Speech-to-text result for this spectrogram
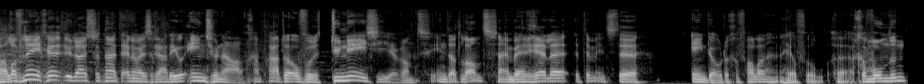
half negen, u luistert naar het NOS Radio 1 Journaal. We gaan praten over Tunesië, want in dat land zijn bij rellen tenminste één dode gevallen en heel veel eh, gewonden.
